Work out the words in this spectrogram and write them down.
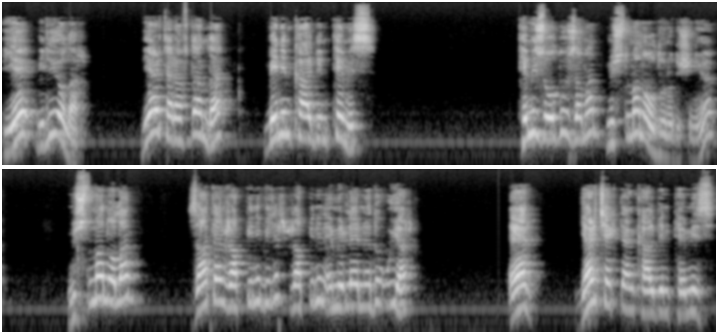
Diye biliyorlar. Diğer taraftan da benim kalbim temiz. Temiz olduğu zaman Müslüman olduğunu düşünüyor. Müslüman olan zaten Rabbini bilir, Rabbinin emirlerine de uyar. Eğer gerçekten kalbin temiz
